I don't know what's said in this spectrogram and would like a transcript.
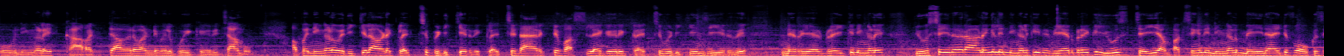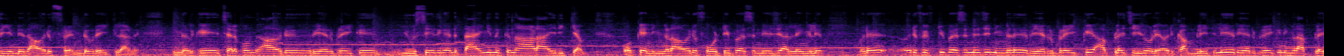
പോകും. നിങ്ങൾ കറക്റ്റ് അവരെ വണ്ടി മേലെ പോയി കയറിച്ചാൽ പോകും അപ്പോൾ നിങ്ങൾ ഒരിക്കലും അവിടെ ക്ലച്ച് പിടിക്കരുത്. ക്ലച്ച് ഡയറക്റ്റ് ഫസ്റ്റിലേ കയറി ക്ലച്ച് പിടിക്കുകയും ചെയ്യരുത്. പിന്നെ റിയർ ബ്രേക്ക് നിങ്ങൾ യൂസ് ചെയ്യുന്നവരാണെങ്കിൽ നിങ്ങൾക്ക് റിയർ ബ്രേക്ക് യൂസ് ചെയ്യാം. പക്ഷേങ്കിൽ നിങ്ങൾ മെയിനായിട്ട് ഫോക്കസ് ചെയ്യേണ്ടത് ആ ഒരു ഫ്രണ്ട് ബ്രേക്കിലാണ് നിങ്ങൾക്ക് ചിലപ്പം ആ ഒരു റിയർ യൂസ് ചെയ്ത് ഇങ്ങനെ താങ്ങി നിൽക്കുന്ന ആളായിരിക്കാം. ഓക്കെ നിങ്ങൾ ആ ഒരു ഫോർട്ടി പെർസെന്റേജ് അല്ലെങ്കിൽ ഒരു ഒരു ഫിഫ്റ്റി പെർസെന്റേജ് നിങ്ങൾ റിയർ ബ്രേക്ക് അപ്ലൈ ചെയ്തോളി. ഒരു കംപ്ലീറ്റ്ലി റിയർ ബ്രേക്ക് നിങ്ങൾ അപ്ലൈ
